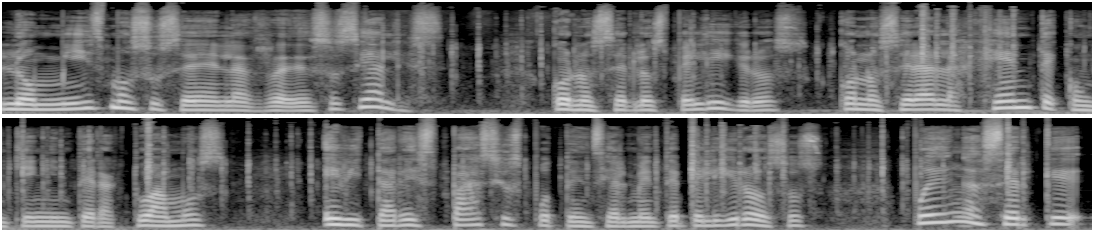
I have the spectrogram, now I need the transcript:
Lo mismo sucede en las redes sociales conocer los peligros, conocer a la gente con quien interactuamos, evitar espacios potencialmente peligrosos, pueden hacer que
